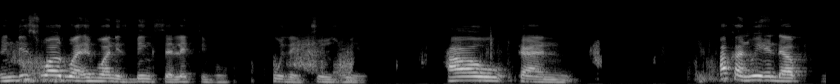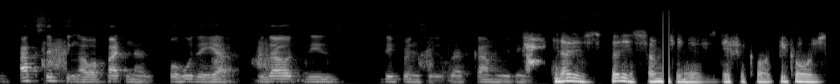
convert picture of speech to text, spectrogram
in this world where everyone is being selective of who they choose with, how can how can we end up accepting our partners for who they are without these differences that come within? That is that is something that is difficult because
